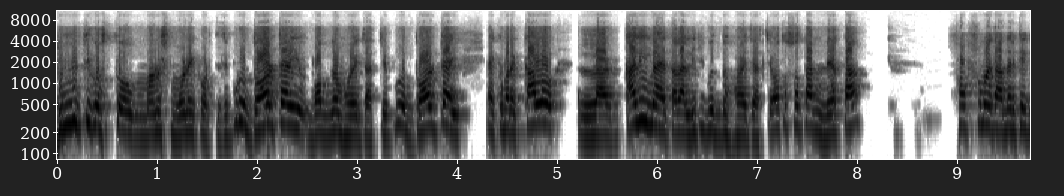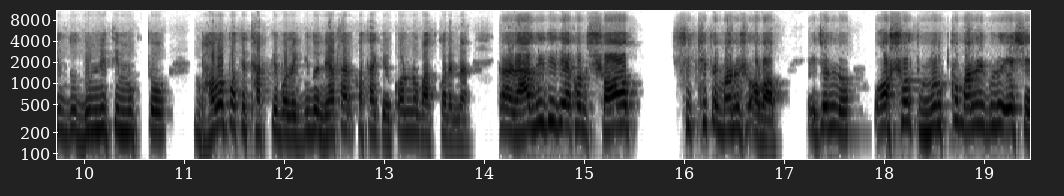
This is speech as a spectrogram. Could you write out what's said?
দুর্নীতিগ্রস্ত মানুষ মনে করতেছে। পুরো দলটাই বদনাম হয়ে যাচ্ছে। পুরো দলটাই একেবারে কালো কালিমায় তারা লিপিবদ্ধ হয়ে যাচ্ছে। অথচ তার নেতা সবসময় তাদেরকে কিন্তু দুর্নীতি মুক্ত ভালো পথে থাকতে বলে, কিন্তু নেতার কথা কেউ কর্ণপাত করে না। কারণ রাজনীতিতে এখন সৎ, শিক্ষিত মানুষ অভাব। এই জন্য অসৎ, মূর্খ মানুষগুলো এসে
